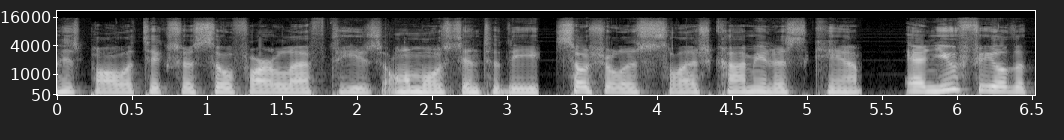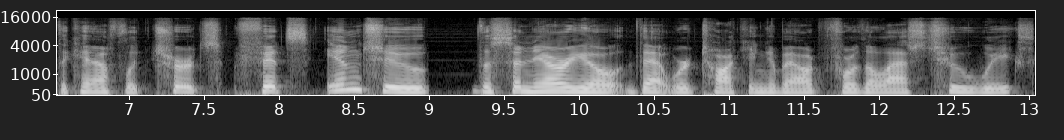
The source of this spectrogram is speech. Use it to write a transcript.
His politics are so far left, he's almost into the socialist slash communist camp. And you feel that the Catholic Church fits into the scenario that we're talking about for the last two weeks.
